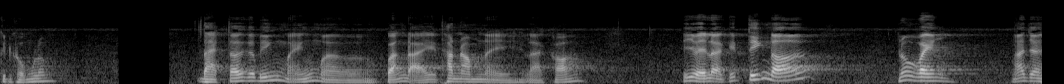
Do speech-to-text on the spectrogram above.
kinh khủng lắm. Đạt tới cái biến mãn mà quảng đại thanh âm này là khó. Như vậy là cái tiếng đó, nó vang. Nói chưa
